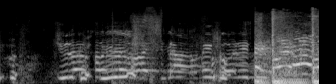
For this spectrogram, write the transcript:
you love me, you love me, you love me,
